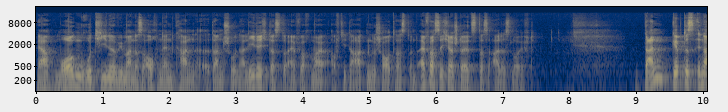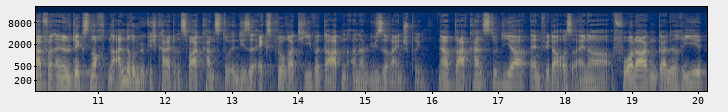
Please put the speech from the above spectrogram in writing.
ja, Morgenroutine, wie man das auch nennen kann, äh, dann schon erledigt, dass du einfach mal auf die Daten geschaut hast und einfach sicherstellst, dass alles läuft. Dann gibt es innerhalb von Analytics noch eine andere Möglichkeit und zwar kannst du in diese explorative Datenanalyse reinspringen. Ja, da kannst du dir entweder aus einer Vorlagengalerie,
